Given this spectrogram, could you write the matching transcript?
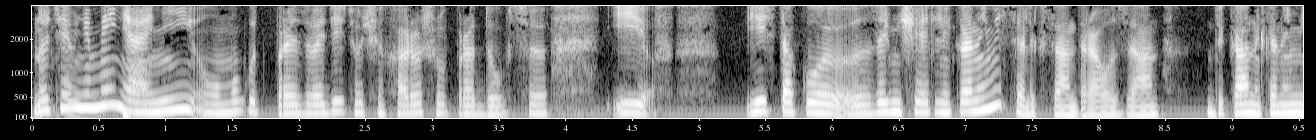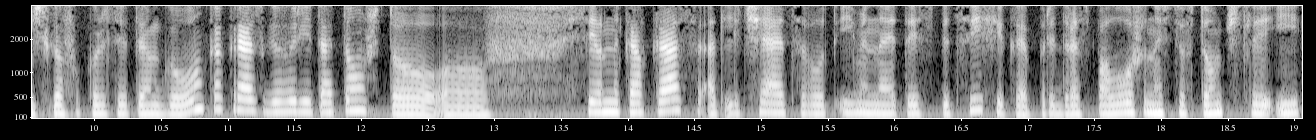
но тем не менее они э, могут производить очень хорошую продукцию. И есть такой э, замечательный экономист Александр Аузан, декан экономического факультета МГУ, он как раз говорит о том, что э, Северный Кавказ отличается вот именно этой спецификой, предрасположенностью, в том числе и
